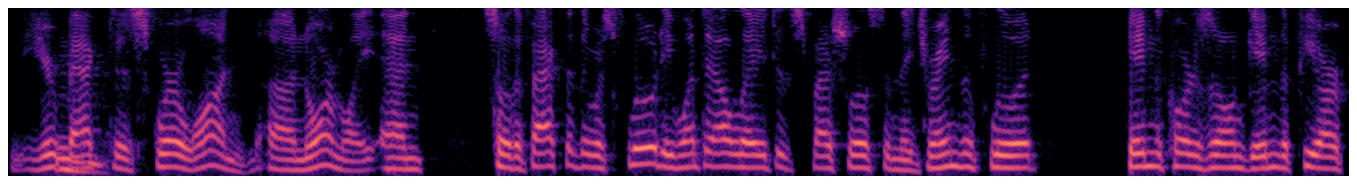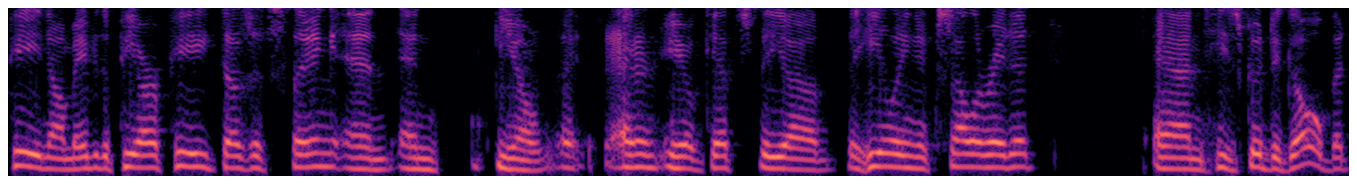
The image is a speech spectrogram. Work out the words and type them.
you're mm. back to square one uh, normally. And so the fact that there was fluid, he went to LA to the specialist, and they drained the fluid, gave him the cortisone, gave him the PRP. Now maybe the PRP does its thing and and you know, and you know gets the uh, the healing accelerated, and he's good to go. But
